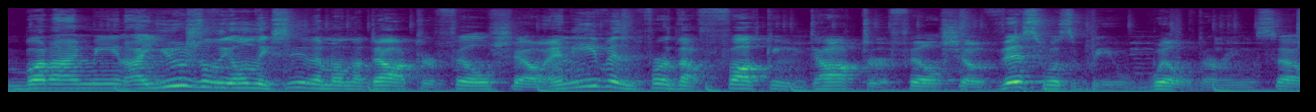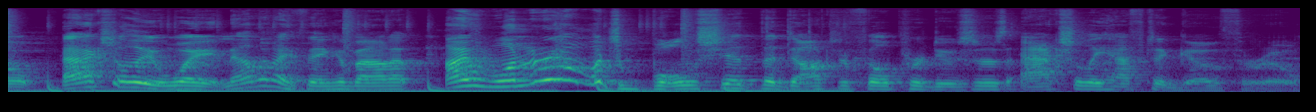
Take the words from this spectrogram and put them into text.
but I mean, I usually only see them on the Dr. Phil show, and even for the fucking Dr. Phil show, this was bewildering. So, actually, wait, now that I think about it, I wonder how much bullshit the Dr. Phil producers actually have to go through.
